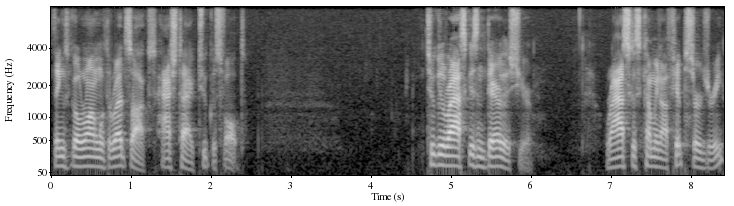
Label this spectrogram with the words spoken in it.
Things go wrong with the Red Sox, hashtag Tuukka's fault. Tuukka Rask isn't there this year. Rask is coming off hip surgery,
